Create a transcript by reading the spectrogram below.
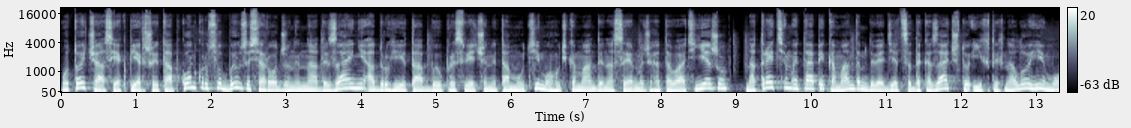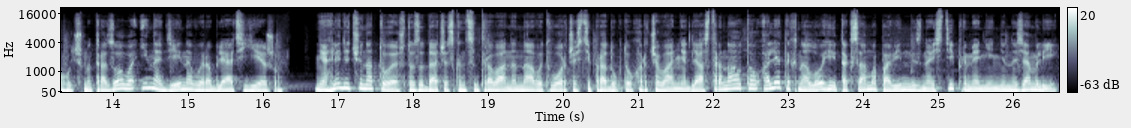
У той час, як першы этап конкурсу быў засяроджаны на дызайне, а другі этап быў прысвечаны таму, ці могуць каманды на сэрмач гатаваць ежу, на трэцім этапе камандам давядзецца даказаць, што іх тэхналогіі могуць шматразова і надзейна вырабляць ежу. Нягледзячы на тое, што задача сканцэнтравана на вытворчасці прадуктаў харчавання для астранаўтаў, але тэхналогіі таксама павінны знайсці прымяненне на зямлі.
